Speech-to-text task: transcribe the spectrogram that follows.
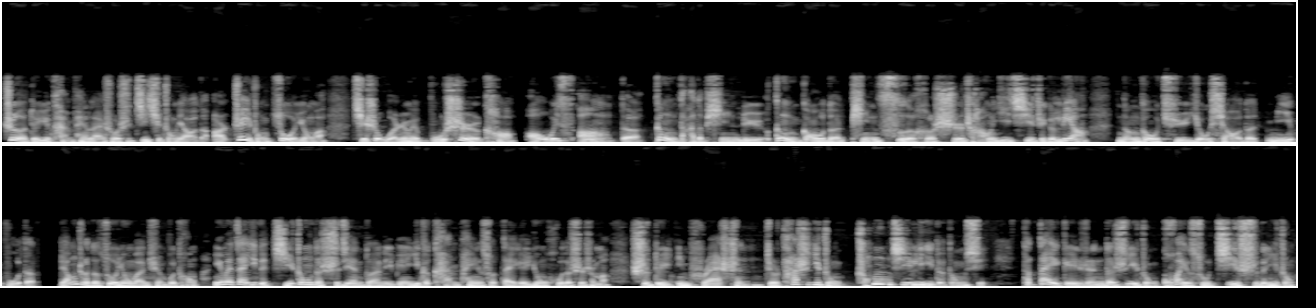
这对于 campaign 来说是极其重要的。而这种作用啊，其实我认为不是靠 always on 的更大的频率、更高的频次和时长以及这个量能够去有效的弥补的。两者的作用完全不同，因为在一个集中的时间段里边，一个 campaign 所带给用户的是什么？是对 impression，就是它是一种冲击力的东西，它带给人的是一种快速即时的一种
